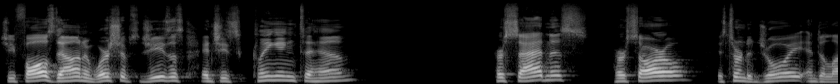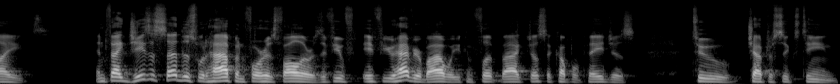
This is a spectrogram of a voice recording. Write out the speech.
She falls down and worships Jesus, and she's clinging to him. Her sadness, her sorrow is turned to joy and delight. In fact, Jesus said this would happen for his followers. If you, if you have your Bible, you can flip back just a couple pages to chapter 16.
